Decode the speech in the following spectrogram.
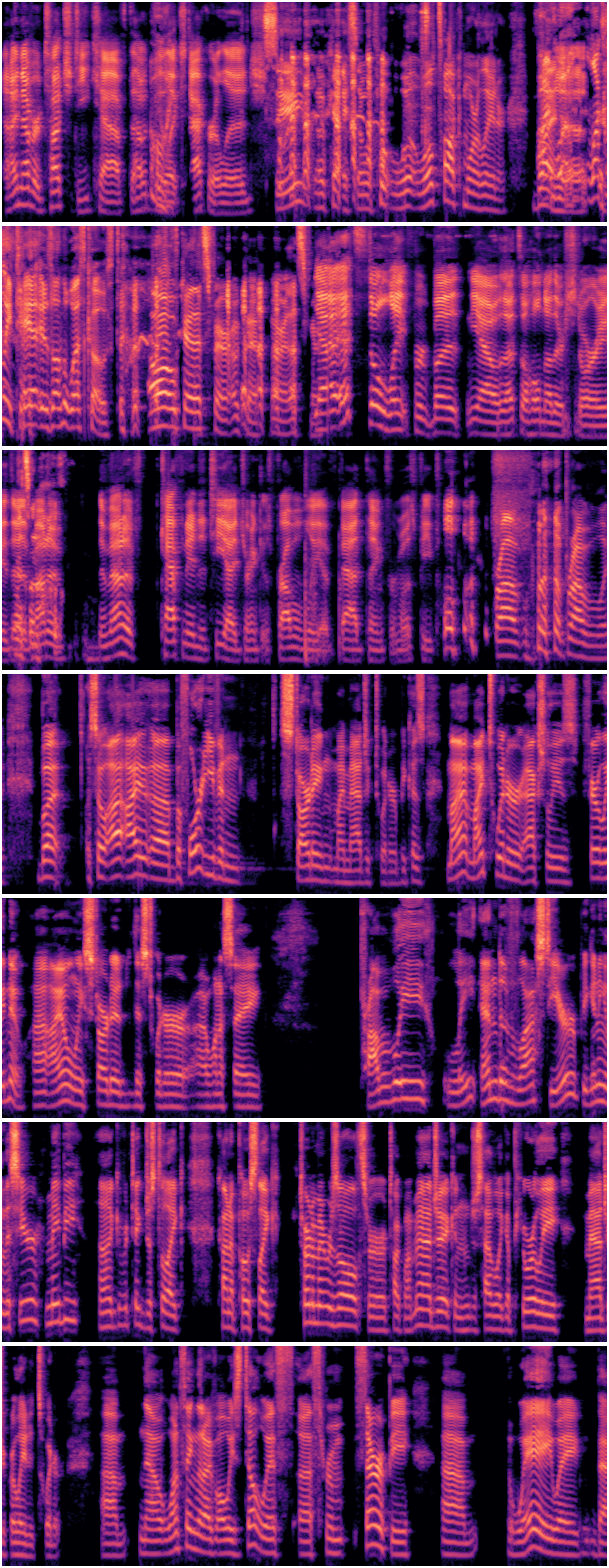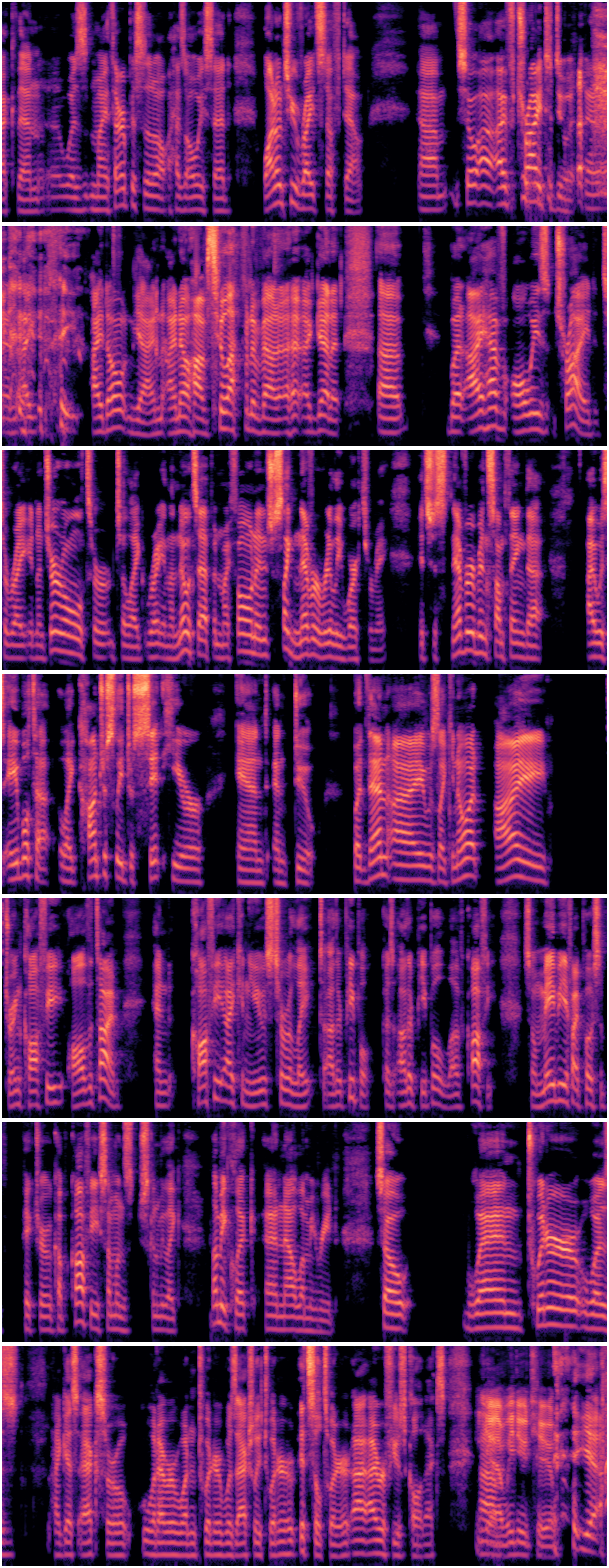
I never touch decaf. That would be Oh like sacrilege. See, okay, so we'll, we'll, we'll talk more later. I- But well, luckily Taya is on the west coast oh, okay, that's fair. Okay, all right, that's fair. Yeah, it's still late for, but yeah, that's a whole nother story. The That's amount of the amount of caffeinated tea I drink is probably a bad thing for most people. Prob- probably but so i i uh before even starting my magic twitter because my my twitter actually is fairly new. Uh, i only started this twitter i want to say probably late end of last year beginning of this year maybe uh give or take just to like kind of post like tournament results or talk about magic and just have like a purely magic related twitter. Um, now one thing that i've always dealt with uh, through therapy um, way way back then uh, was my therapist has always said why don't you write stuff down um, so I, I've tried to do it, and, and I, I don't. Yeah, I, I know Hobbes, you're laughing about it. I, I get it, uh, but I have always tried to write in a journal, to to like write in the notes app in my phone, and it's just like never really worked for me. It's just never been something that I was able to like consciously just sit here and and do. But then I was like, you know what? I drink coffee all the time. And coffee I can use to relate to other people because other people love coffee. So maybe if I post a picture of a cup of coffee, someone's just going to be like, let me click and now let me read. So when Twitter was I guess X or whatever when Twitter was actually Twitter. It's still Twitter. I, I refuse to call it X. Yeah, Um, we do too. yeah,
